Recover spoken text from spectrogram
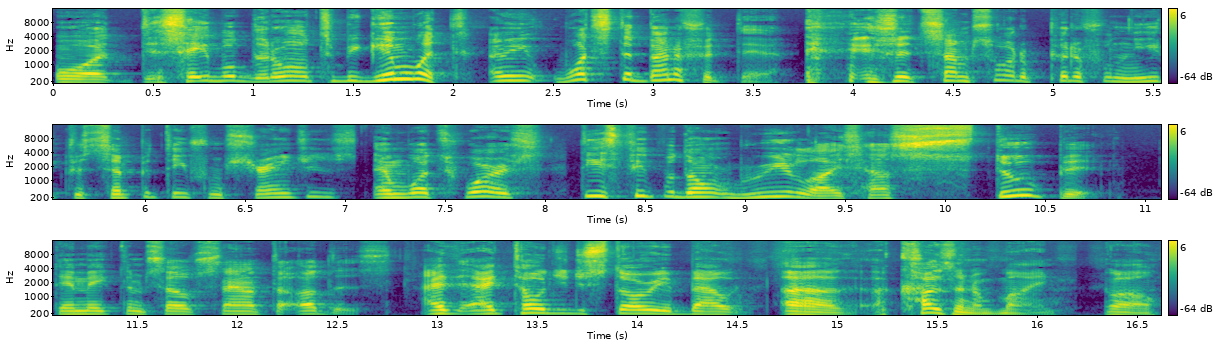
or disabled at all to begin with. I mean, what's the benefit there? Is it some sort of pitiful need for sympathy from strangers? And what's worse, these people don't realize how stupid they make themselves sound to others. I, I told you the story about uh, a cousin of mine. Well,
